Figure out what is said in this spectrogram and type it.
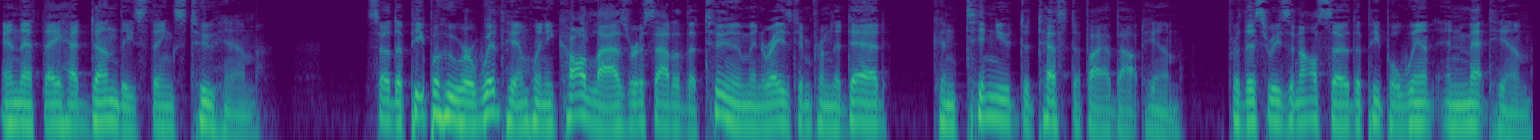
and that they had done these things to him. So the people who were with him when he called Lazarus out of the tomb and raised him from the dead continued to testify about him. For this reason also the people went and met him,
